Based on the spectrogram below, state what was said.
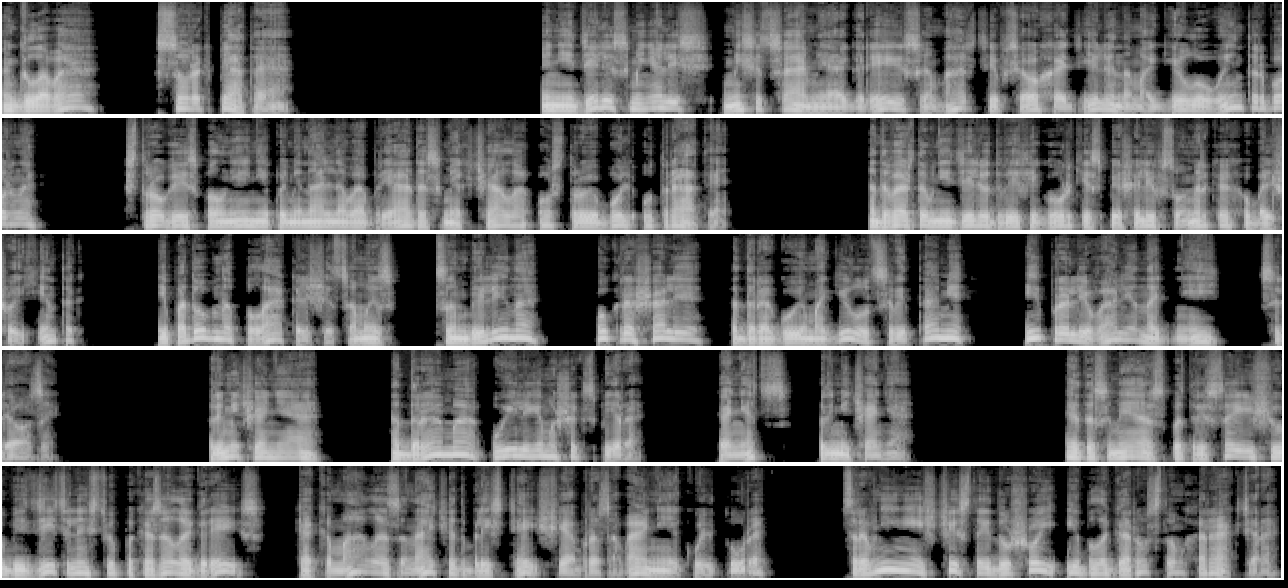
Глава 45. Недели сменялись месяцами, а Грейс и Марти все ходили на могилу Уинтерборна. Строгое исполнение поминального обряда смягчало острую боль утраты. Дважды в неделю две фигурки спешили в сумерках в Большой Хинток и, подобно плакальщицам из Цимбелина, украшали дорогую могилу цветами и проливали над ней слезы. Примечание. Драма Уильяма Шекспира. Конец примечания. Эта смея с потрясающей убедительностью показала Грейс, как мало значит блестящее образование и культура в сравнении с чистой душой и благородством характера.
